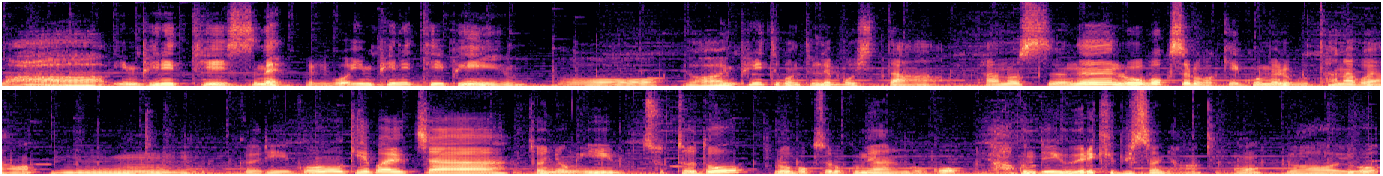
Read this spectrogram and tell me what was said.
아 인피니티 스냅 그리고 인피니티 빔 오 야 인피니티 건틀렛 멋있다 타노스는 로벅스로밖에 구매를 못하나봐요 음 그리고 개발자 전용 이 수트도 로벅스로 구매하는 거고 야 근데 이게 왜 이렇게 비싸냐 어? 야 이거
